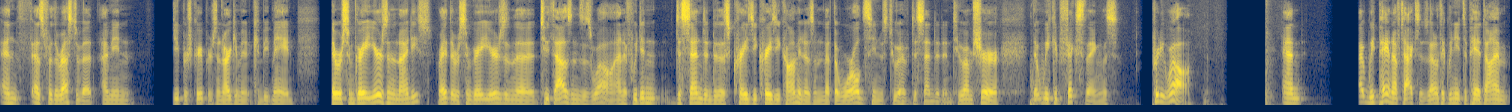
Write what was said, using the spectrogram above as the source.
and as for the rest of it, I mean, Jeepers Creepers, an argument can be made. There were some great years in the 90s, right? There were some great years in the 2000s as well. And if we didn't descend into this crazy, crazy communism that the world seems to have descended into, I'm sure that we could fix things pretty well. And uh, we pay enough taxes. I don't think we need to pay a dime.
